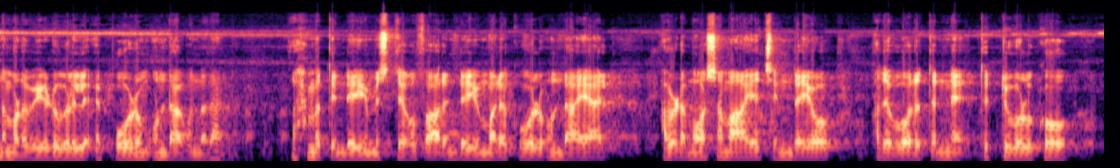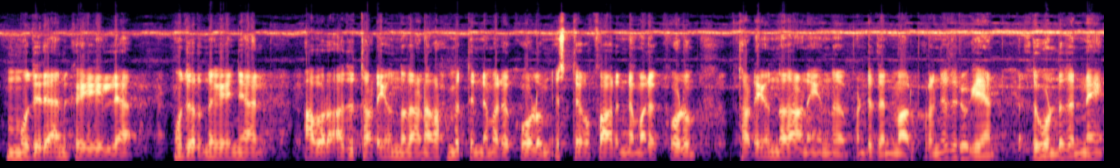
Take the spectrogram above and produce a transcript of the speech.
നമ്മുടെ വീടുകളിൽ എപ്പോഴും ഉണ്ടാകുന്നതാണ്. റഹ്മത്തിന്റെയും ഇസ്തഫാറിന്റെയും മലക്കുകൾ ഉണ്ടായാൽ അവിടെ മോശമായ ചിന്തയോ അതുപോലെ തന്നെ തെറ്റുകൾക്കോ മുതിരാൻ കഴിയില്ല. മുതിർന്നു കഴിഞ്ഞാൽ അവർ അത് തടയുന്നതാണ്. റഹ്മത്തിന്റെ മലക്കുകളും ഇസ്തഫാറിന്റെ മലക്കോളും തടയുന്നതാണ് എന്ന് പണ്ഡിതന്മാർ പറഞ്ഞു തരികയാണ് അതുകൊണ്ട് തന്നെ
